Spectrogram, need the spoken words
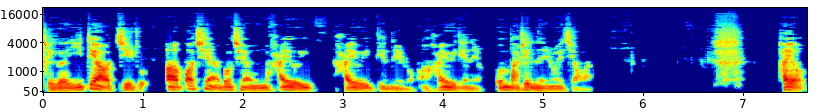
这个一定要记住啊！抱歉啊，抱歉，我们还有一还有一点内容啊，还有一点内容，我们把这个内容也讲完。还有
